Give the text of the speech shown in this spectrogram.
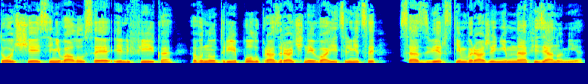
Тощая синеволосая эльфийка внутри полупрозрачной воительницы со зверским выражением на физиономии.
